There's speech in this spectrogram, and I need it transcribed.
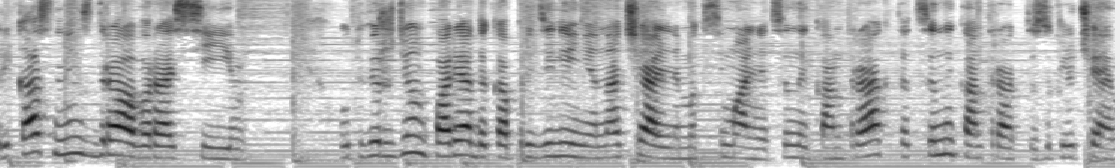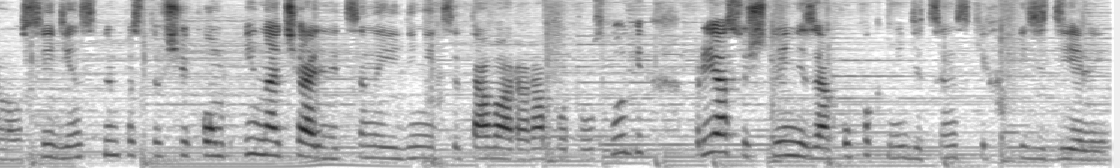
Приказ Минздрава России – утвержден порядок определения начальной максимальной цены контракта, цены контракта, заключаемого с единственным поставщиком, и начальной цены единицы товара, работы, услуги при осуществлении закупок медицинских изделий.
